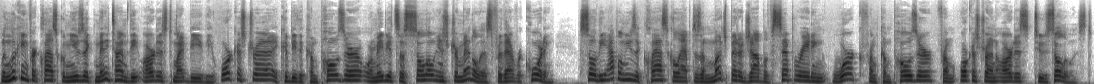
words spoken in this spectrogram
When looking for classical music, many times the artist might be the orchestra, it could be the composer, or maybe it's a solo instrumentalist for that recording. So the Apple Music Classical app does a much better job of separating work from composer, from orchestra and artist to soloist.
